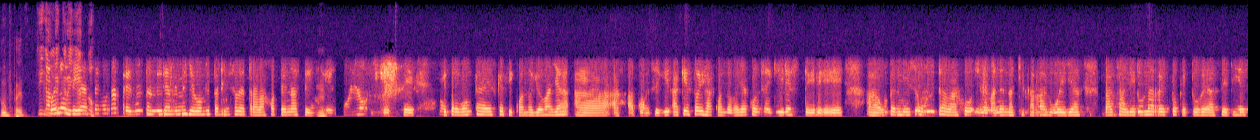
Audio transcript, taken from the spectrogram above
Buenos creyendo. días, tengo una pregunta. Mire, a mí me llegó mi permiso de trabajo apenas en, Mm. en julio y este, mi pregunta es que si cuando yo vaya a, a- a conseguir, aquí estoy, hija, cuando vaya a conseguir este a un permiso, un trabajo y me manden a checar las huellas, va a salir un arresto que tuve hace 10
